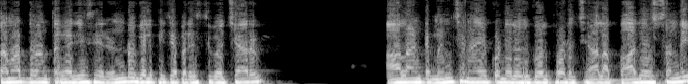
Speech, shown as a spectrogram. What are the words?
సమర్థవంతంగా చేసి రెండు గెలిపించే పరిస్థితికి వచ్చారు. అలాంటి మంచి నాయకుడిని రోజు కోల్పోవడం చాలా బాధేస్తుంది.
